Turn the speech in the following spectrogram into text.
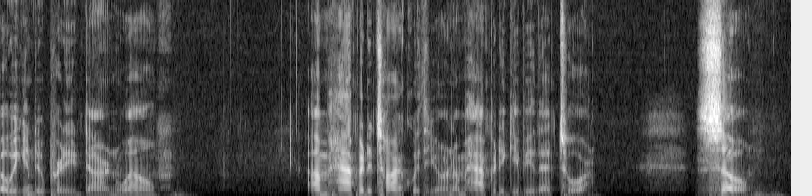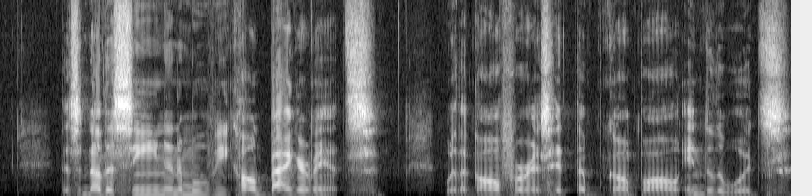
but we can do pretty darn well. I'm happy to talk with you and I'm happy to give you that tour. So, there's another scene in a movie called Bagger Vance where the golfer has hit the ball into the woods.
